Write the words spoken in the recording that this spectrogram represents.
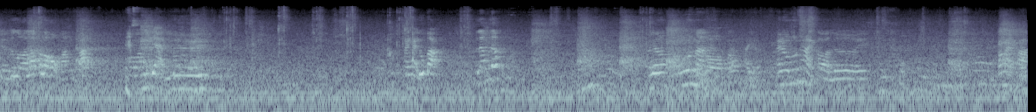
เดี๋ยวจะรอแล้วพอเราออกมาถูกปะเพราะว่ามีแดดเลยใครถ่ายรูปอะเร็วเร็วเร็วน้องนุ่นมาให้น้องนุ่นถ่ายก่อนเลยต้องไหนคะ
